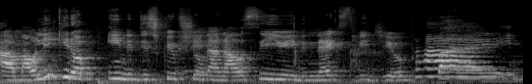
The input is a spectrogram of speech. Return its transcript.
um, i'll link it up in the description and i'll see you in the next video. Bye.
